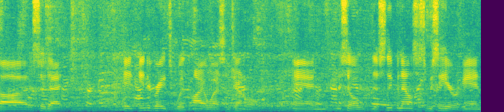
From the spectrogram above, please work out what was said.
uh, so that it integrates with iOS in general. And so the sleep analysis we see here in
